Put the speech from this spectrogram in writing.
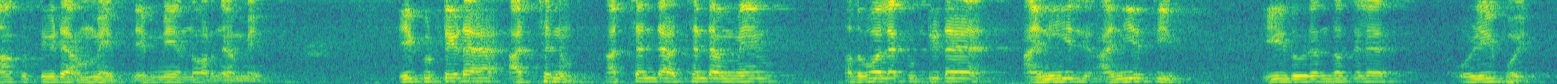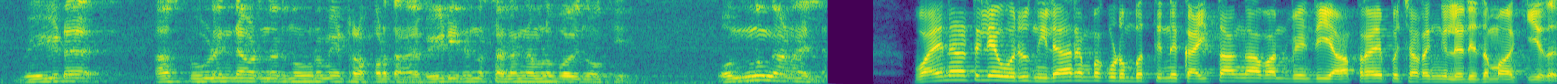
ആ കുട്ടിയുടെ അമ്മയും രമ്യ എന്ന് പറഞ്ഞ അമ്മയും. ഈ കുട്ടിയുടെ അച്ഛനും അച്ഛന്റെ അച്ഛന്റെ അമ്മയും അതുപോലെ കുട്ടിയുടെ അനിയ അനിയത്തിയും ഈ ദുരന്തത്തിൽ ഒഴുകിപ്പോയി. വീട് ആ സ്കൂളിന്റെ അവിടുന്ന് ഒരു നൂറ് മീറ്റർ അപ്പുറത്താണ്. വീട് ഇരുന്ന സ്ഥലം നമ്മൾ പോയി നോക്കി. ഒന്നും കാണാനില്ല. വയനാട്ടിലെ ഒരു നിലാരംഭ കുടുംബത്തിന് കൈത്താങ്ങാവാൻ വേണ്ടി യാത്രയപ്പ് ചടങ്ങ് ലളിതമാക്കിയത്.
